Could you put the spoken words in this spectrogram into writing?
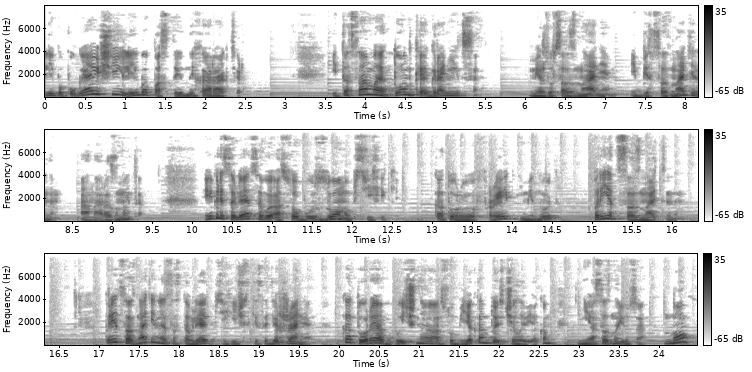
либо пугающий, либо постыдный характер. И та самая тонкая граница между сознанием и бессознательным, она размыта и представляет собой особую зону психики, которую Фрейд именует предсознательным. Предсознательное составляет психические содержания, которые обычно субъектом, то есть человеком, не осознаются, но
